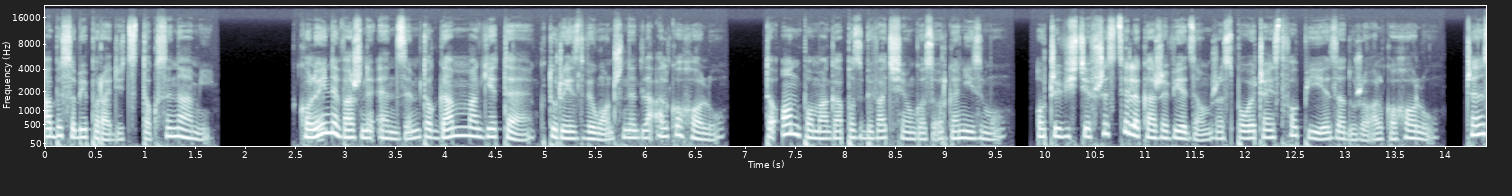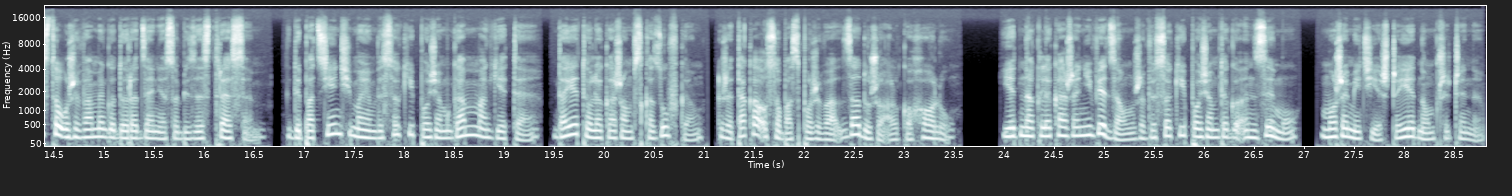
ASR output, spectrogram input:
aby sobie poradzić z toksynami. Kolejny ważny enzym to gamma-GT, który jest wyłączny dla alkoholu. To on pomaga pozbywać się go z organizmu. Oczywiście wszyscy lekarze wiedzą, że społeczeństwo pije za dużo alkoholu. Często używamy go do radzenia sobie ze stresem. Gdy pacjenci mają wysoki poziom gamma-GT, daje to lekarzom wskazówkę, że taka osoba spożywa za dużo alkoholu. Jednak lekarze nie wiedzą, że wysoki poziom tego enzymu może mieć jeszcze jedną przyczynę.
